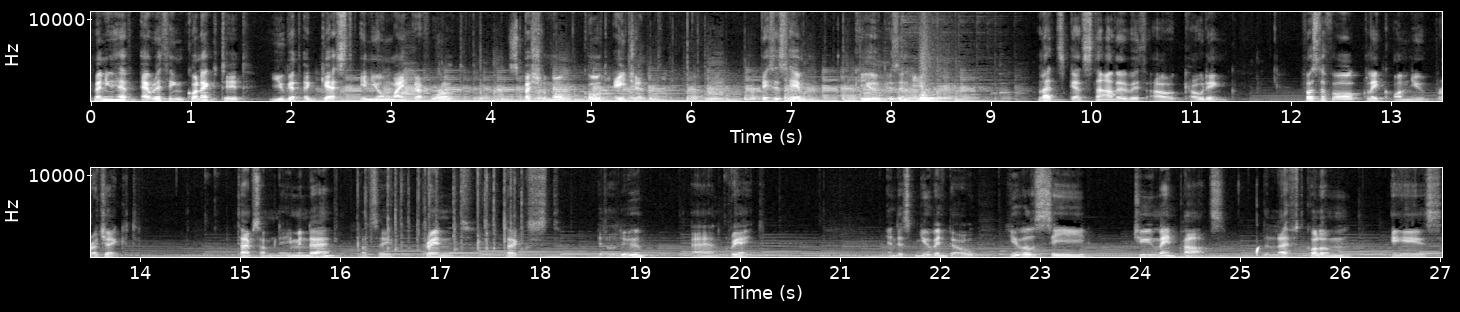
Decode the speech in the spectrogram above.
When you have everything connected, you get a guest in your Minecraft world. Special mob called Agent. This is him. Cute, isn't he? Let's get started with our coding. First of all, click on New Project. Type some name in there. Let's say print text it'll do and create. In this new window, you will see two main parts. The left column is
